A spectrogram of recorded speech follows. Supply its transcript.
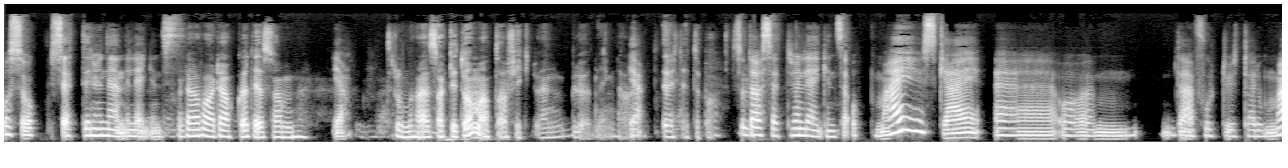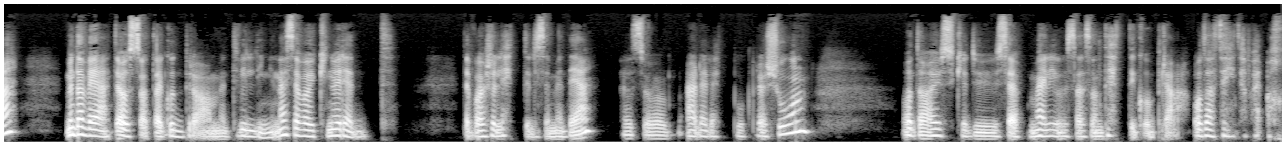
Og så setter hun ene legen For da var det akkurat det som, ja. Trond har sagt litt om, at da fikk du en blødning da, Ja. rett etterpå. Så da setter hun legen seg oppå meg, husker jeg, eh, og mm, det er fort ut av rommet. Men da vet jeg også at det har gått bra med tvillingene, så jeg var jo ikke noe redd. Det var så lettelse med det. Og så er det rett på operasjon. Og da husker du ser på meg, Liv, og sa sånn 'Dette går bra'. Og da tenkte jeg bare åh,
